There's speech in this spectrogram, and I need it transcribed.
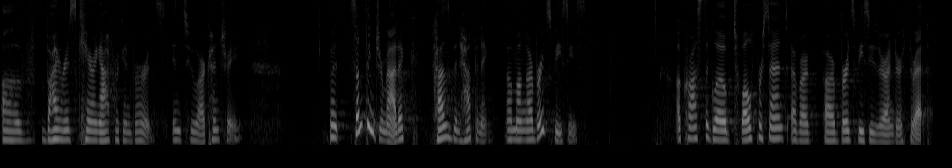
of virus carrying African birds into our country. But something dramatic has been happening among our bird species. Across the globe, 12% of our, our bird species are under threat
